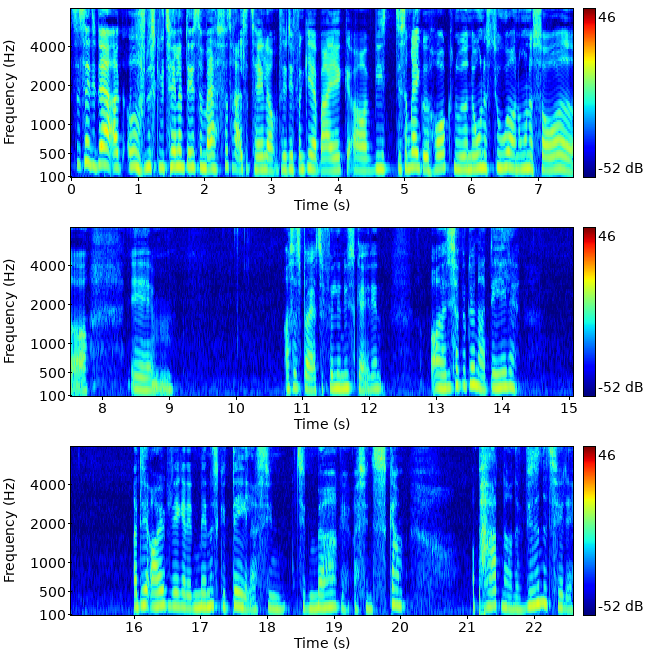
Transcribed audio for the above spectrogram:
så sidder de der, og uh, nu skal vi tale om det, som er så træls at tale om, fordi det fungerer bare ikke. Og vi, det er som regel gået i hårdknude, og nogen er sure, og nogen er såret. Og, øhm, og så spørger jeg selvfølgelig nysgerrigt ind. Og når de så begynder at dele, og det øjeblik, at et menneske deler sin, sit mørke og sin skam, og partneren er vidne til det.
